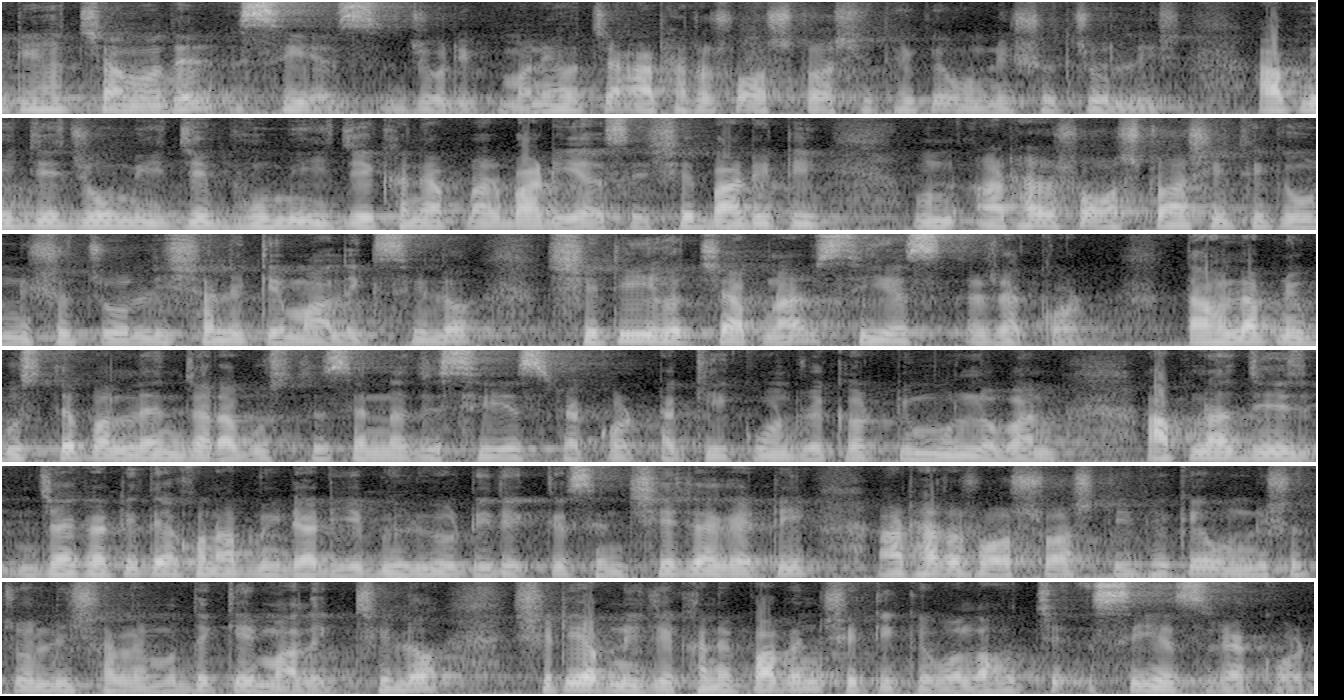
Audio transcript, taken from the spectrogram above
এটি হচ্ছে আমাদের সিএস জরিপ মানে হচ্ছে আঠারোশো অষ্টআশি থেকে উনিশশো চল্লিশ। আপনি যে জমি, যে ভূমি, যেখানে আপনার বাড়ি আছে, সে বাড়িটি আঠারোশো অষ্টআশি থেকে উনিশশো চল্লিশ সালে কে মালিক ছিল, সেটিই হচ্ছে আপনার সিএস রেকর্ড তাহলে আপনি বুঝতে পারলেন, যারা বুঝতেছেন না যে সিএস রেকর্ডটা কি, কোন রেকর্ডটি মূল্যবান। আপনার যে জায়গাটিতে এখন আপনি দাঁড়িয়ে ভিডিওটি দেখতেছেন, সে জায়গাটি আঠারোশো অষ্টআশি থেকে উনিশশো চল্লিশ সালের মধ্যে কে মালিক ছিল, সেটি আপনি যেখানে পাবেন, সেটিকে বলা হচ্ছে সিএস রেকর্ড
